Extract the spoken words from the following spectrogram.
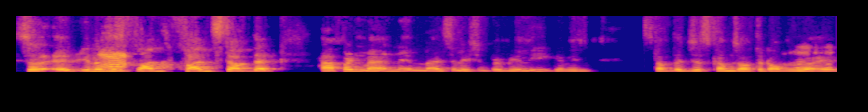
So uh, you know just fun fun stuff that happened man in isolation premier league. I mean stuff that just comes off the top of your head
